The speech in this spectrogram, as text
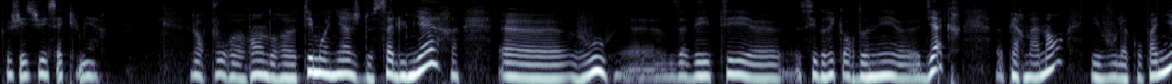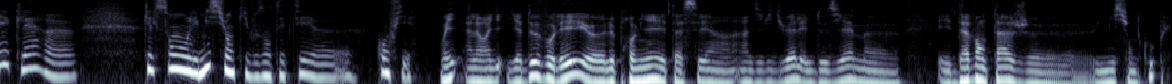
que Jésus est cette lumière. Alors pour euh, rendre témoignage de sa lumière, euh, vous, euh, vous avez été euh, Cédric ordonné euh, diacre euh, permanent et vous l'accompagnez, Claire. euh, quelles sont les missions qui vous ont été euh, confiées? Oui, alors il y a deux volets. Euh, le premier est assez individuel et le deuxième euh, est davantage euh, une mission de couple.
